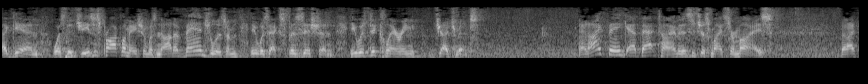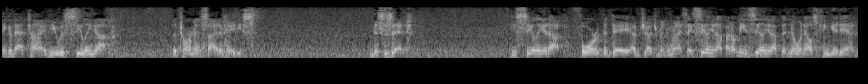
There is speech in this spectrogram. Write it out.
again, was that Jesus' proclamation was not evangelism, it was exposition. He was declaring judgment. And I think at that time, and this is just my surmise, that I think at that time he was sealing up the torment side of Hades. This is it. He's sealing it up for the day of judgment. And when I say sealing it up, I don't mean sealing it up that no one else can get in.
